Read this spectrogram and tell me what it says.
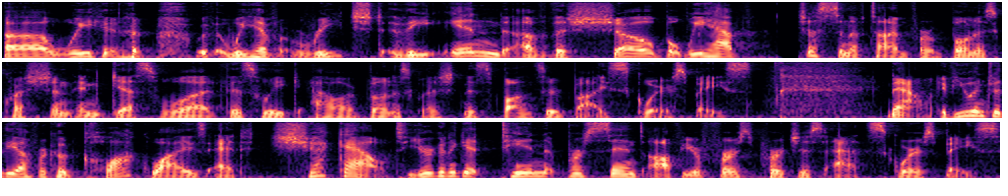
Uh, we we have reached the end of the show, but we have just enough time for a bonus question. And guess what? This week, our bonus question is sponsored by Squarespace. Now, if you enter the offer code clockwise at checkout, you're going to get 10% off your first purchase at Squarespace.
